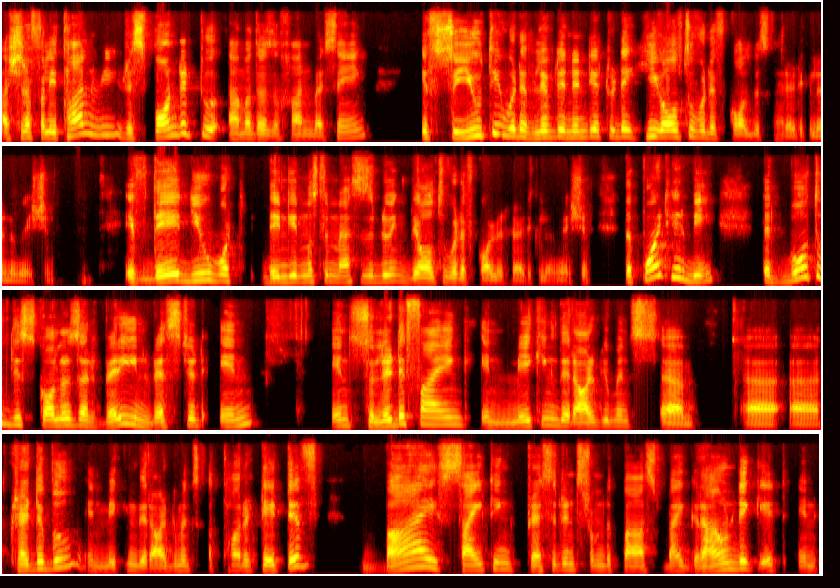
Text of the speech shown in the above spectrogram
Ashraf Ali Thanvi responded to Ahmad Raza Khan by saying, if Suyuti would have lived in India today, he also would have called this heretical innovation. If they knew what the Indian Muslim masses are doing, they also would have called it heretical innovation. The point here being that both of these scholars are very invested in, in solidifying, in making their arguments um, credible, in making their arguments authoritative by citing precedents from the past, by grounding it in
